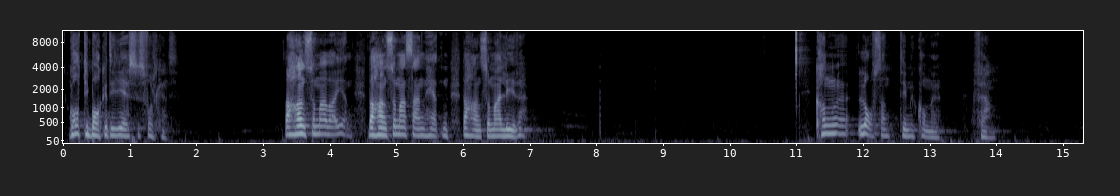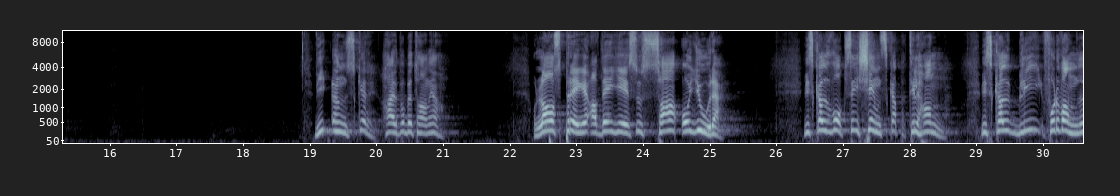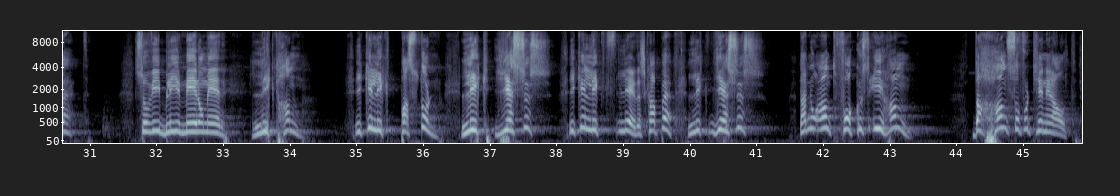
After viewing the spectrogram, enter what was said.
Gå tilbake til Jesus, folkens. Det er han som er veien, det er han som er sannheten, det er han som er livet. Kan lovsangtimen komme fram? Vi ønsker her på Betania å la oss prege av det Jesus sa og gjorde. Vi skal vokse i kjennskap til Han. Vi skal bli forvandlet, så vi blir mer og mer likt Han. Ikke likt pastoren, lik Jesus. Ikke likt lederskapet, likt Jesus. Det er noe annet fokus i Han. Det er Han som fortjener alt.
